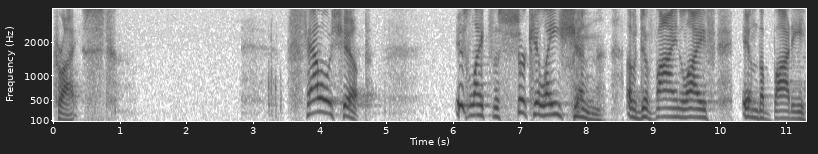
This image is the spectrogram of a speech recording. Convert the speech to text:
Christ. Fellowship is like the circulation of divine life in the body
